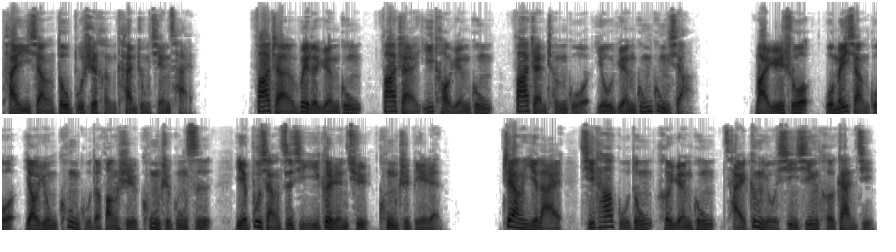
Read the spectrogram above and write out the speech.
他一向都不是很看重钱财，发展为了员工，发展依靠员工，发展成果由员工共享。马云说：“我没想过要用控股的方式控制公司，也不想自己一个人去控制别人。这样一来，其他股东和员工才更有信心和干劲。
